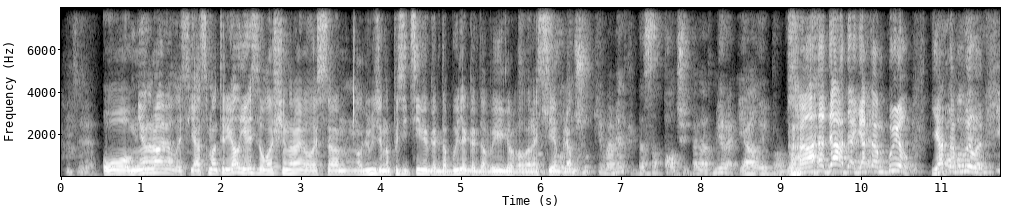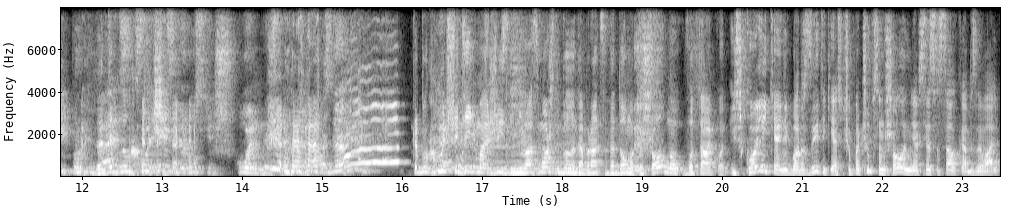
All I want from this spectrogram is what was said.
в Питере. О, мне нравилось, я смотрел, ездил, очень нравилось. э, люди на позитиве, когда были, когда выигрывала Россия, Был прям... жуткий момент, когда совпал чемпионат мира и алые паруса. А, да, да, я там был, я там был. Это был худший. русских школьниц. Это был худший день моей жизни. Невозможно было добраться до дома. Ты шел, ну, вот так вот. И школьники, они борзые такие. Я с чупа-чупсом шел, и меня все сосалкой обзывали.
